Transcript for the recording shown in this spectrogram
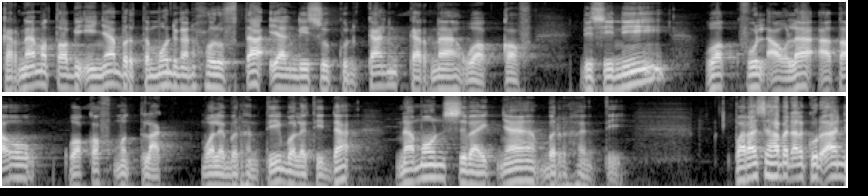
karena matabi'inya bertemu dengan huruf ta yang disukunkan karena waqaf. Di sini waqful aula atau waqaf mutlak. Boleh berhenti boleh tidak namun sebaiknya berhenti. Para sahabat Al-Quran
